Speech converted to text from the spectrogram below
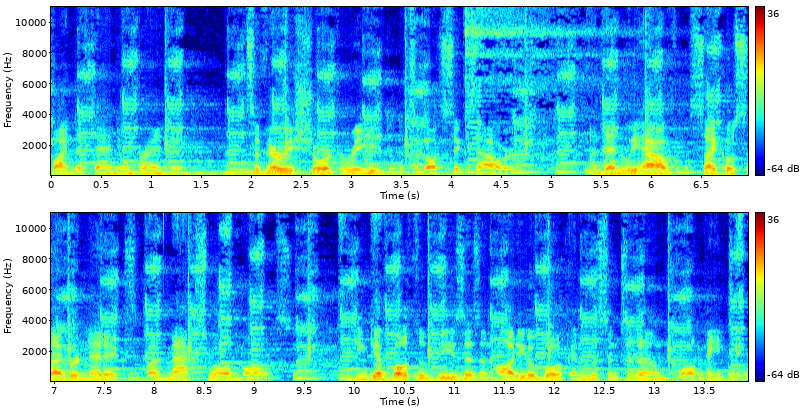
by Nathaniel Branden. It's a very short read, it's about six hours. And then we have Psycho Cybernetics by Maxwell Maltz. You can get both of these as an audiobook and listen to them while painting.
